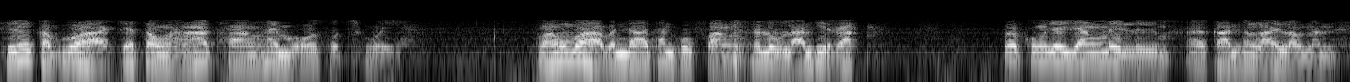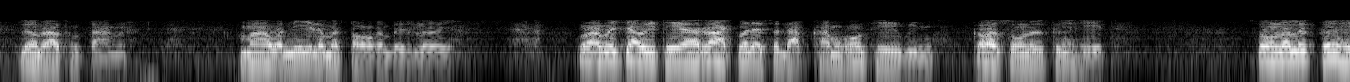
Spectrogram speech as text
ถึงกับว่าจะต้องหาทางให้มโหสถช่วย หวังว่าบรรดาท่านผู้ฟังและลูกหลานที่รัก ก็คงจะยังไม่ลืมอาการทั้งหลายเหล่านั้น เรื่องราวต่างๆ มาวันนี้เรามาต่อกันไปเลย ว่าพระเจ้าอิเทหราชเมื่อได้สดับคำของเทวิน ก็ทรงระลึกถึงเหตุ ทรงระลึกถึงเห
